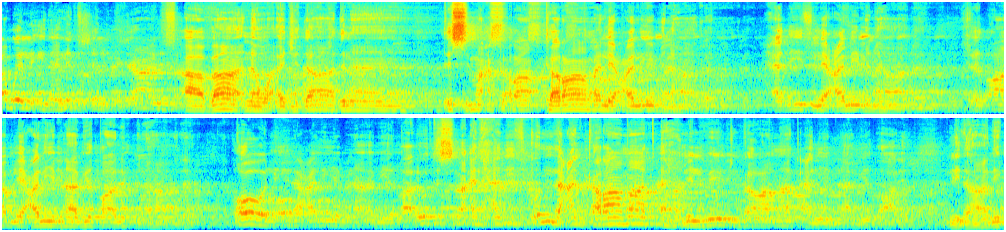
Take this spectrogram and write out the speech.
قبل إذا ندخل مجالس آبائنا وأجدادنا تسمع كرامة لعلي من هذا حديث لعلي من هذا خطاب لعلي بن أبي طالب من هذا قول إلى علي بن أبي طالب وتسمع الحديث كله عن كرامات أهل البيت وكرامات علي بن أبي طالب. لذلك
